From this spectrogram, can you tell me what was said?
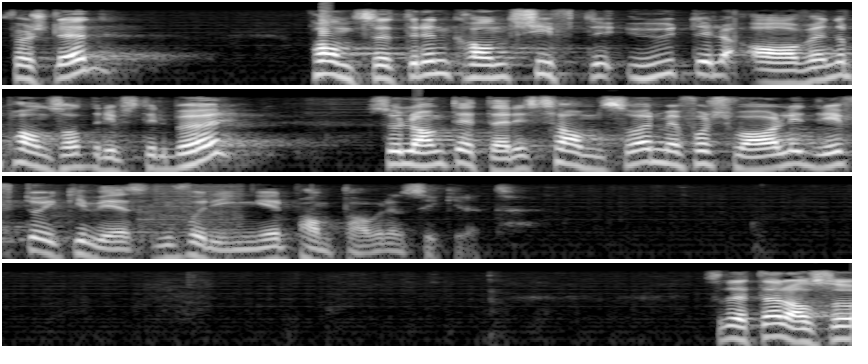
første ledd. Pantsetteren kan skifte ut eller avvende pantsatt driftstilbehør så langt dette er i samsvar med forsvarlig drift og ikke vesentlig forringer panthaverens sikkerhet. Så dette er altså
